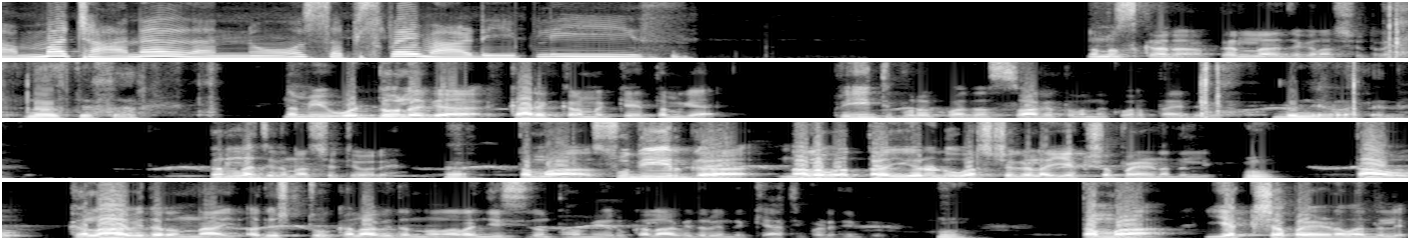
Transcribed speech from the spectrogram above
ನಮ್ಮ ಚಾನಲನ್ನು ಸಬ್ಸ್ಕ್ರೈಬ್ ಮಾಡಿ ಪ್ಲೀಸ್ ನಮಸ್ಕಾರ ಪೆರ್ಲ ಜಗನ್ನಾಥ್ ಶೆಟ್ರೆ. ನಮಸ್ತೆ ಸರ್. ನಮ್ಮ ಈ ಒಡ್ಡೋಲಗ ಕಾರ್ಯಕ್ರಮಕ್ಕೆ ತಮಗೆ ಪ್ರೀತಿಪೂರ್ವಕವಾದ ಸ್ವಾಗತವನ್ನು ಕೋರ್ತಾ ಇದ್ದೇವೆ. ಧನ್ಯವಾದಗಳು. ಪೆರ್ಲ ಜಗನ್ನಾಥ್ ಶೆಟ್ಟಿ ಅವರೇ. ತಮ್ಮ ಸುದೀರ್ಘ ನಲವತ್ತ ಎರಡು ವರ್ಷಗಳ ಯಕ್ಷ ಪಯಣದಲ್ಲಿ. ತಾವು ಕಲಾವಿದರನ್ನ ಅದೆಷ್ಟು ಕಲಾವಿದರನ್ನ ರಂಜಿಸಿದಂತಹ ಮೇರು ಕಲಾವಿದರು ಎಂದು ಖ್ಯಾತಿ ಪಡೆದಿದ್ದೇವೆ. ತಮ್ಮ ಯಕ್ಷ ಪಯಣದಲ್ಲಿ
